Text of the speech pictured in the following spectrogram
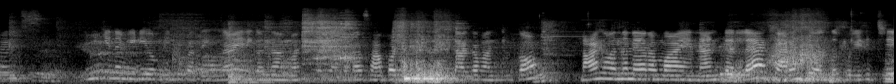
ஃப்ரெண்ட்ஸ் இன்னைக்கு என்ன வீடியோ அப்படின்னு பார்த்தீங்கன்னா இன்னைக்கு வந்து அம்மா தான் சாப்பாடு பண்ணுறதுக்காக வந்திருக்கோம். நாங்கள் வந்த நேரமா என்னன்னு தெரில கரண்ட் வந்து போயிடுச்சு.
